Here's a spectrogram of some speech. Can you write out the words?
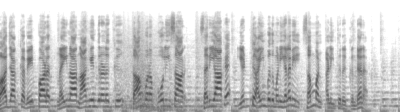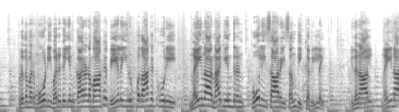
பாஜக வேட்பாளர் நயினார் நாகேந்திரனுக்கு தாம்பரம் போலீசார் சரியாக எட்டு ஐம்பது மணியளவில் சம்மன் அளித்திருக்கின்றனர். பிரதமர் மோடி வருகையின் காரணமாக வேலை இருப்பதாக கூறி நைனா நாகேந்திரன் போலீசாரை சந்திக்கவில்லை. இதனால் நைனா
